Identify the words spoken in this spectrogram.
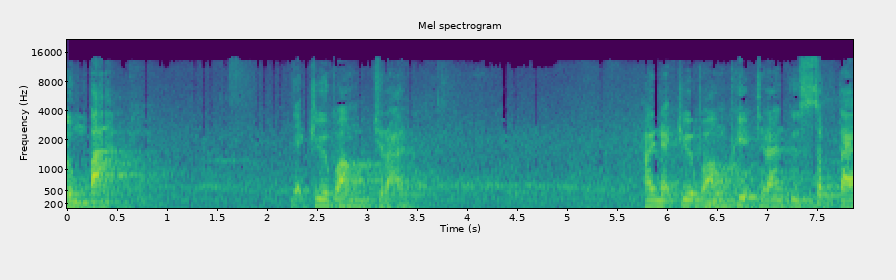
លំបាកអ្នកជឿព្រះអង្គច្រើនហើយអ្នកជឿព្រះអង្គភាកច្រើនគឺសុទ្ធតែ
